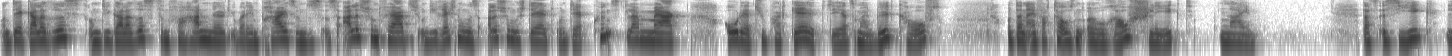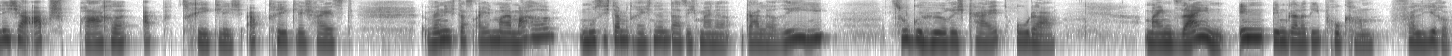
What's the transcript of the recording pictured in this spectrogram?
und der Galerist und die Galeristin verhandelt über den Preis und es ist alles schon fertig und die Rechnung ist alles schon gestellt und der Künstler merkt, oh, der Typ hat Geld, der jetzt mein Bild kauft und dann einfach 1000 Euro raufschlägt, nein, das ist jeglicher Absprache abträglich. Abträglich heißt, wenn ich das einmal mache, muss ich damit rechnen, dass ich meine Galeriezugehörigkeit oder mein Sein in dem Galerieprogramm verliere.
